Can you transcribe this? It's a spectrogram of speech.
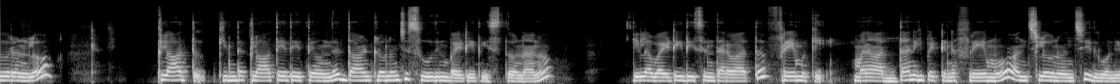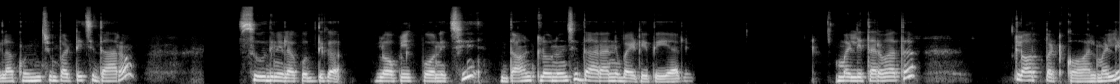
దూరంలో క్లాత్ కింద క్లాత్ ఏదైతే ఉందో దాంట్లో నుంచి సూదిని బయటికి తీస్తున్నాను. ఇలా బయటికి తీసిన తర్వాత ఫ్రేమ్కి మన అద్దానికి పెట్టిన ఫ్రేము అంచులో నుంచి ఇదిగోండి ఇలా కొంచెం పట్టించి దారం సూదిని ఇలా కొద్దిగా లోపలికి పోనిచ్చి దాంట్లో నుంచి దారాన్ని బయటికి తీయాలి. మళ్ళీ తర్వాత క్లాత్ పట్టుకోవాలి. మళ్ళీ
